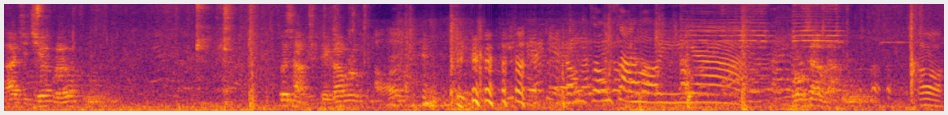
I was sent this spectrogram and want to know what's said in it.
来一千了。我上面地较好。好。龙中上好鱼呀。中上啊。哦。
